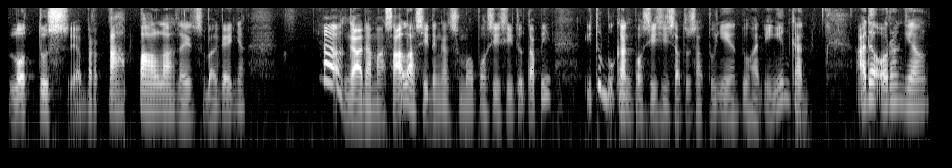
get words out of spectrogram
lotus ya bertapa lah lain sebagainya. Ya nggak ada masalah sih dengan semua posisi itu tapi itu bukan posisi satu-satunya yang Tuhan inginkan. Ada orang yang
